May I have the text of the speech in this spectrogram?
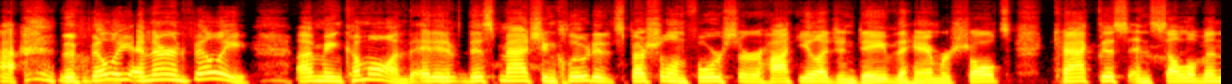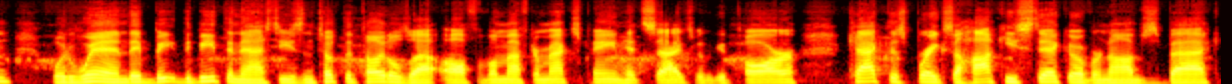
the Philly, and they're in Philly. I mean, come on. It, this match included special enforcer hockey legend Dave the Hammer Schultz. Cactus and Sullivan would win. They beat they beat the Nasties and took the titles out, off of them after Maxx Payne hit Sags with a guitar. Cactus breaks a hockey stick over Knobbs' back.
